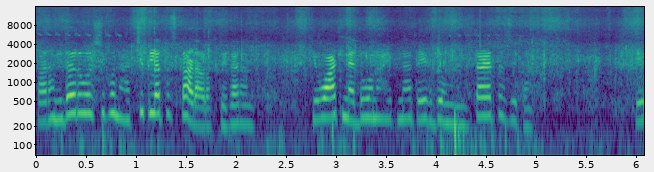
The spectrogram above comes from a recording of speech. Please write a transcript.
कारण दरवर्षी पण हा चिखलातच काढावं लागते कारण हे वाटण्या दोन आहेत ना ते एकदम तळ्यातच येतात. ते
